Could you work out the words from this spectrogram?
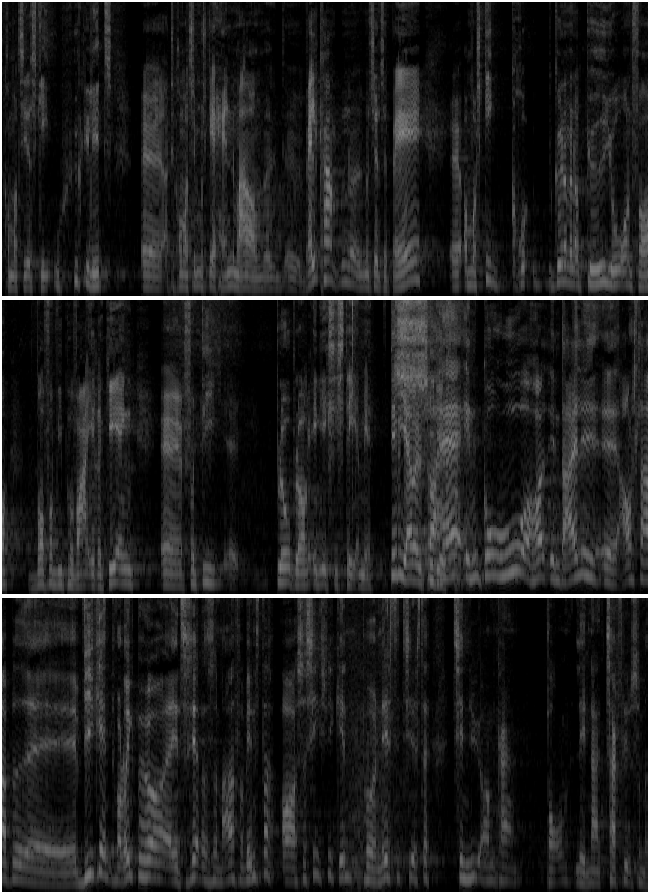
kommer til at ske uhyggeligt lidt. Øh, og det kommer til måske at handle meget om øh, øh valgkampen, man ser tilbage. Øh, og måske begynder man at gøde jorden for, hvorfor vi er på vej i regeringen. Øh, fordi øh, Blå Blok ikke eksisterer mere. Det vil jeg vel Så kigge efter. have en god uge og hold en dejlig øh, afslappet øh, weekend, hvor du ikke behøver at interessere dig så meget for Venstre. Og så ses vi igen på næste tirsdag til en ny omgang Borgen Lindner. Tak fordi du så med.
